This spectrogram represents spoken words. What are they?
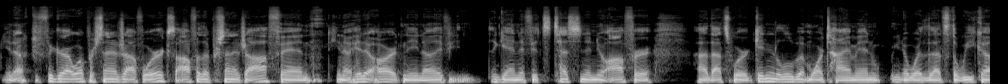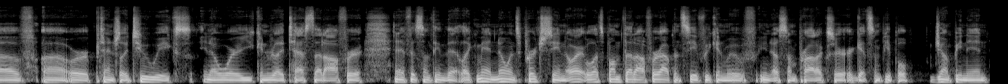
you know, figure out what percentage off works, offer the percentage off, and you know, hit it hard. And you know, if you, again, if it's testing a new offer, uh, that's where getting a little bit more time in. You know, whether that's the week of uh, or potentially two weeks. You know, where you can really test that offer. And if it's something that like, man, no one's purchasing, all right, well, let's bump that offer up and see if we can move you know some products or, or get some people jumping in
